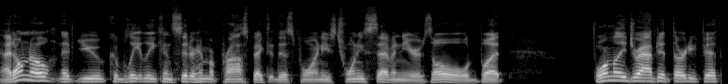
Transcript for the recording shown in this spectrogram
I don't know if you completely consider him a prospect at this point. He's 27 years old, but formerly drafted 35th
